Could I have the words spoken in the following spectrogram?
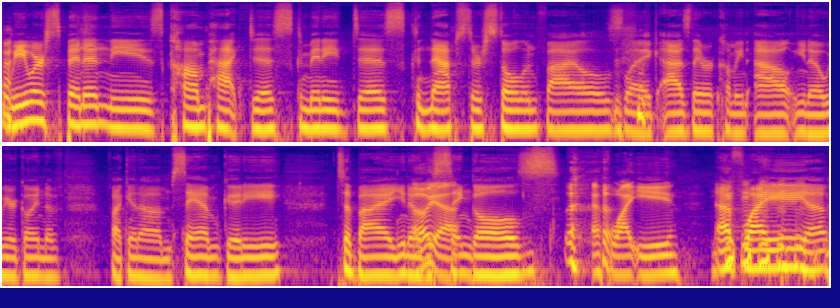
God. we were spinning these compact disc, mini disc, Napster stolen files, like as they were coming out. You know, we were going to fucking um, Sam Goody to buy, you know, Oh, the yeah. singles, FYE. Fye, yep.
